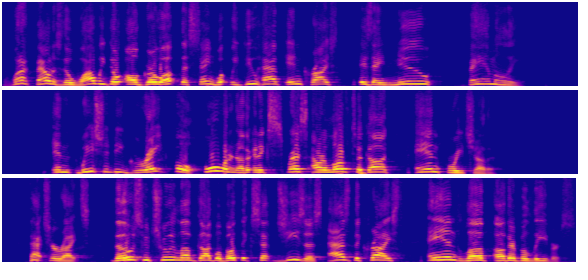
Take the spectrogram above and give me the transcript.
And what I found is, though, while we don't all grow up the same, what we do have in Christ is a new family. And we should be grateful for one another and express our love to God and for each other. Thatcher writes Those who truly love God will both accept Jesus as the Christ and love other believers.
